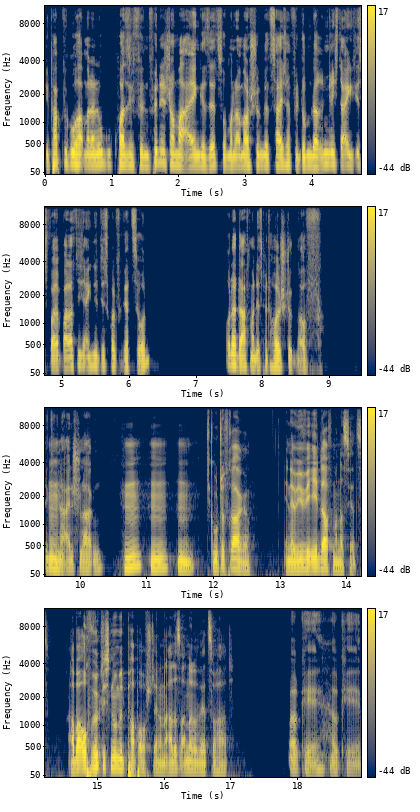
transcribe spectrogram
die Pappfigur hat man dann nur quasi für den Finish nochmal eingesetzt, wo man auch mal schön gezeigt hat, wie dumm der Ringrichter eigentlich ist, weil war das nicht eigentlich eine Disqualifikation? Oder darf man jetzt mit Holzstücken auf den Gegner hm. einschlagen? Hm, hm, hm. Gute Frage. In der WWE darf man das jetzt. Aber auch wirklich nur mit Pappaufstellern. Alles andere wäre zu hart. Okay, okay.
